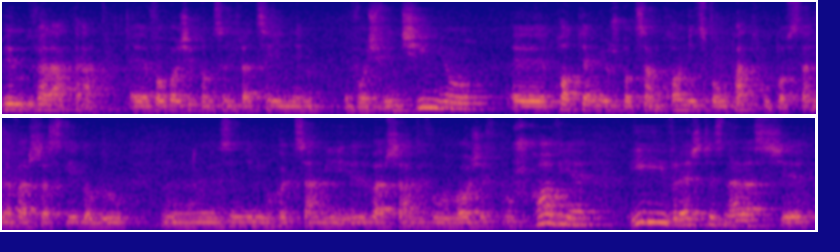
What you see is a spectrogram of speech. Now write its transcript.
był dwa lata w obozie koncentracyjnym w Oświęcimiu, E, potem już pod sam koniec, po upadku powstania warszawskiego był mm, z innymi uchodźcami Warszawy w obozie w Pruszkowie i wreszcie znalazł się mm, e,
